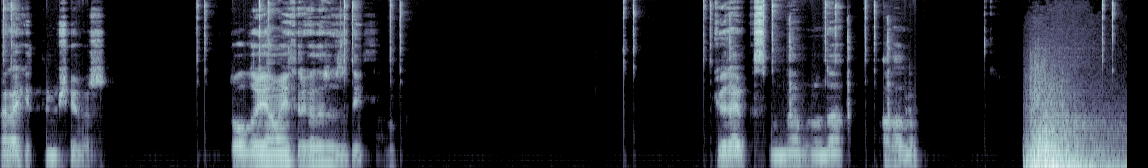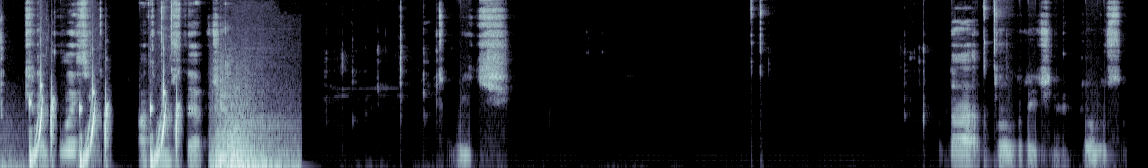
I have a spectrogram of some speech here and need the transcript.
Merak ettiğim bir şey var. Dolduruyor ama yeteri kadar hızlı değil. Tamam. Görev kısmında bunu da alalım. Calculate Atmos'ta yapacağım. Atomic. Daha dolduruyor içine. Doldursun.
